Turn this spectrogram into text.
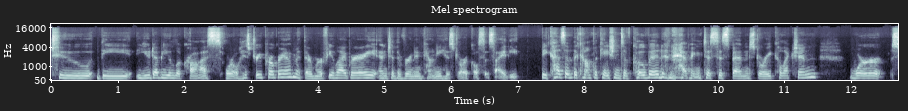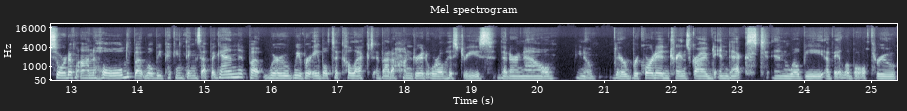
to the UW La Crosse Oral History Program at their Murphy Library and to the Vernon County Historical Society. Because of the complications of COVID and having to suspend story collection, were sort of on hold, but we'll be picking things up again. But where we were able to collect about 100 oral histories that are now, you know, they're recorded, transcribed, indexed, and will be available through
